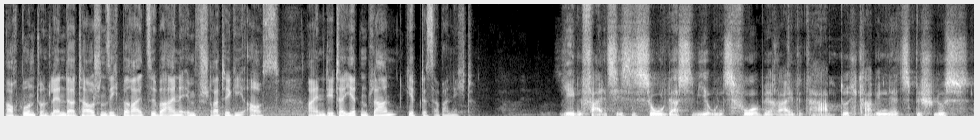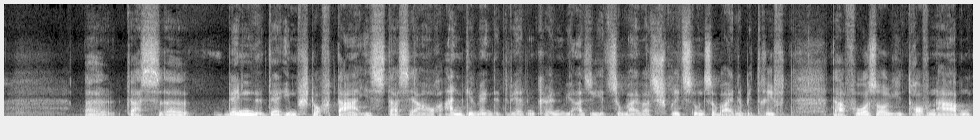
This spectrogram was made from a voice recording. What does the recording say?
Auch Bund und Länder tauschen sich bereits über eine Impfstrategie aus. Einen detaillierten Plan gibt es aber nicht. Jedenfalls ist es so, dass wir uns vorbereitet haben durch Kabinettsbeschluss, äh, dass äh, wenn der Impfstoff da ist, dass er auch angewendet werden können. Wir also jetzt zumal was Spritzen und so weiter betrifft, da Vorsorge getroffen haben.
